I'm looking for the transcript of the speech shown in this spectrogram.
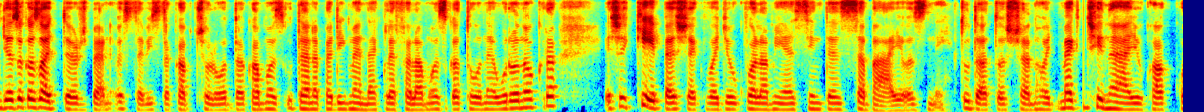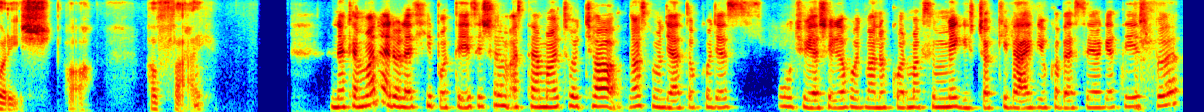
ugye azok az agytörzsben össze-vissza kapcsolódnak, az, utána pedig mennek lefel a mozgató neuronokra, és hogy képesek vagyunk valamilyen szinten szabályozni, tudatosan, hogy megcsináljuk akkor is, ha, ha fáj. Nekem van erről egy hipotézisem, aztán majd, hogyha azt mondjátok, hogy ez úgy hülyesége, hogy van, akkor maximum mégiscsak kivágjuk a beszélgetésből,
